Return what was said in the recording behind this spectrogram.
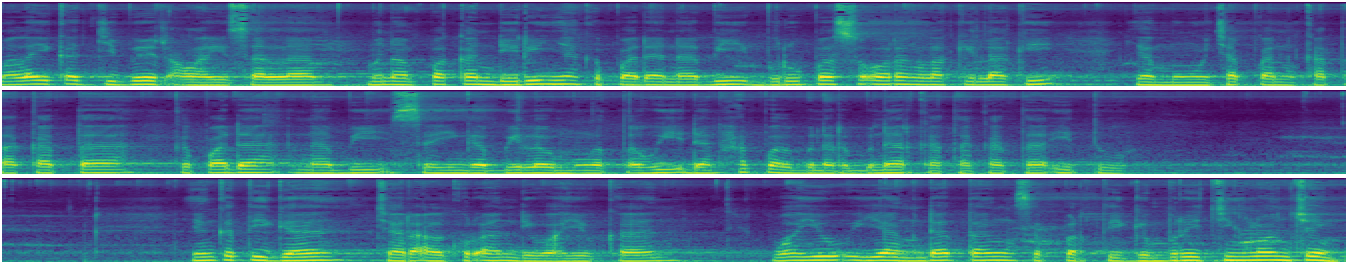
malaikat Jibril alaihissalam menampakkan dirinya kepada Nabi berupa seorang laki-laki yang mengucapkan kata-kata kepada Nabi sehingga beliau mengetahui dan hafal benar-benar kata-kata itu. Yang ketiga, cara Al-Quran diwahyukan, wahyu yang datang seperti gemericing lonceng.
